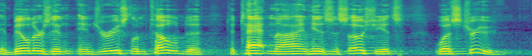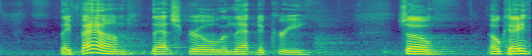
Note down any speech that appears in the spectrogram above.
and builders in, in Jerusalem told to to Tatnai and his associates was true. They found that scroll and that decree. So, okay,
